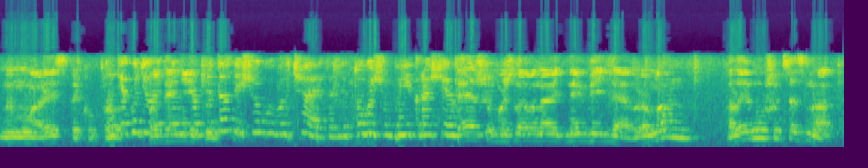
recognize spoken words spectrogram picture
мемуаристику про, От я хотіла про запитати, що ви вивчаєте для того, щоб її краще Те, що можливо навіть не ввійде в роман, але я мушу це знати.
